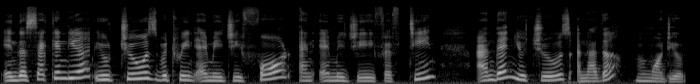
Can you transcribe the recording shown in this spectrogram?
In the second year, you choose between MEG 4 and MEG 15 and then you choose another module.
